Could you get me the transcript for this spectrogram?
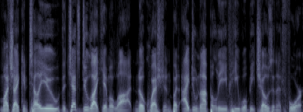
much I can tell you, the Jets do like him a lot, no question, but I do not believe he will be chosen at four.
